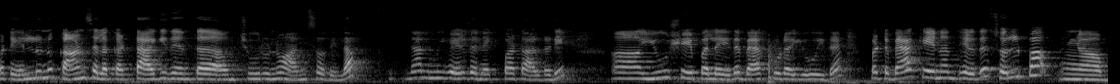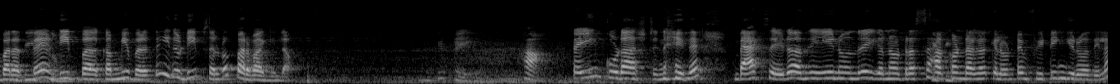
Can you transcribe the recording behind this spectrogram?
ಬಟ್ ಎಲ್ಲೂ ಕಾಣಿಸಲ್ಲ. ಕಟ್ ಆಗಿದೆ ಅಂತ ಒಂಚೂರು ಅನ್ಸೋದಿಲ್ಲ. ನಾನು ನಿಮಗೆ ಹೇಳಿದೆ ನೆಕ್ ಪಾರ್ಟ್ ಆಲ್ರೆಡಿ ಯು ಶೇಪಲ್ಲೇ ಇದೆ. ಬ್ಯಾಕ್ ಕೂಡ ಯು ಇದೆ. ಬಟ್ ಬ್ಯಾಕ್ ಏನಂತ ಹೇಳಿದ್ರೆ ಸ್ವಲ್ಪ ಬರುತ್ತೆ. ಡೀಪ್ ಕಮ್ಮಿ. ಬರುತ್ತೆ. ಇದು ಡೀಪ್ ಸ್ವಲ್ಪ ಪರವಾಗಿಲ್ಲ. ಹಾಂ ಟೈಮ್ ಕೂಡ ಅಷ್ಟೇ ಇದೆ. ಬ್ಯಾಕ್ ಸೈಡ್ ಅಂದರೆ ಏನು ಅಂದರೆ ಈಗ ನಾವು ಡ್ರೆಸ್ ಹಾಕೊಂಡಾಗ ಕೆಲವೊಂದು ಟೈಮ್ ಫಿಟ್ಟಿಂಗ್ ಇರೋದಿಲ್ಲ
